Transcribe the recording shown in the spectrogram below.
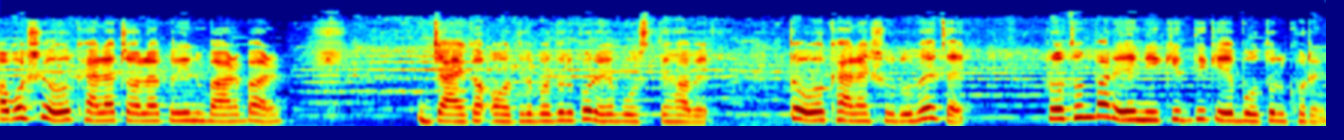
অবশ্য খেলা চলাকালীন বারবার জায়গা অদল বদল করে বসতে হবে। তো খেলা শুরু হয়ে যায়। প্রথমবারে নিকির দিকে বোতল ঘোরে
